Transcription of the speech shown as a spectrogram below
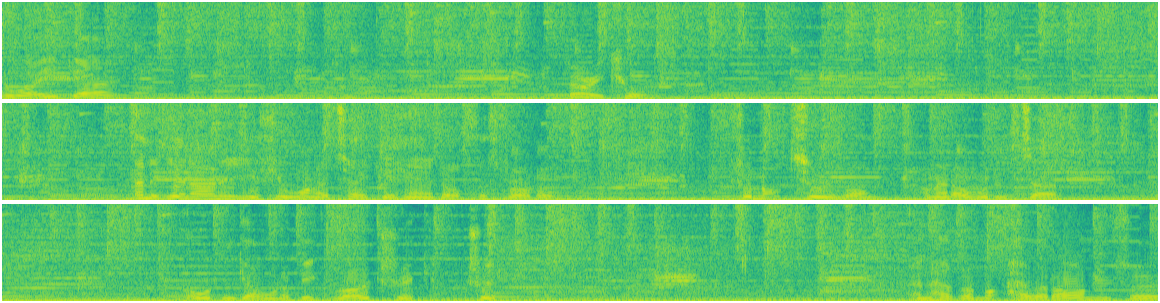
Away you go. Very cool. And again, only if you want to take your hand off the throttle for not too long. I mean, I wouldn't, uh, I wouldn't go on a big road trip trip and have them have it on for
